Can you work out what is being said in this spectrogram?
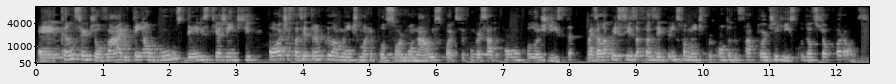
É, câncer de ovário, tem alguns deles que a gente pode fazer tranquilamente uma reposição hormonal, isso pode ser conversado com o oncologista, mas ela precisa fazer principalmente por conta do fator de risco da osteoporose.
